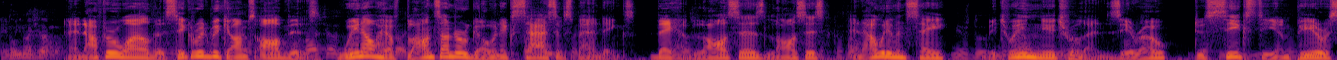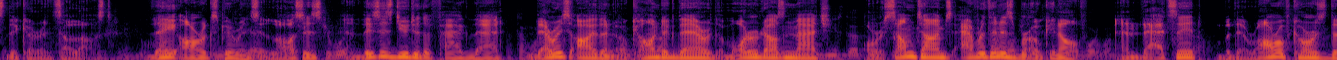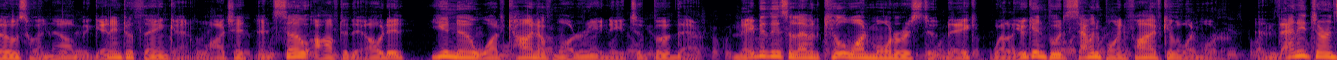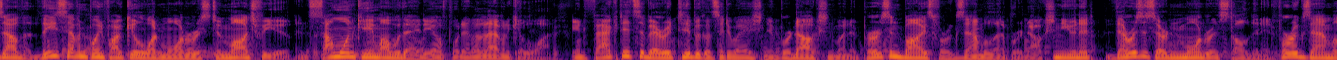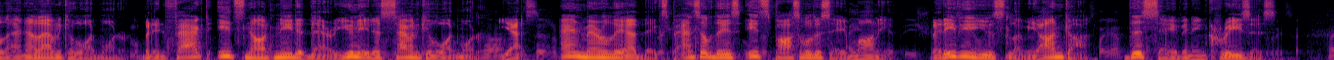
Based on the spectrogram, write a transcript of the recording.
And after a while the secret becomes obvious. We now have plants undergoing excessive spendings. They have losses, losses, and I would even say between neutral and zero to 60 amperes the currents are lost they are experiencing losses, and this is due to the fact that there is either no contact there, the motor doesn't match, or sometimes everything is broken off. And that's it. But there are of course those who are now beginning to think and watch it, and so after the audit, you know what kind of motor you need to put there. Maybe this 11 kilowatt motor is too big, well you can put 7.5 kilowatt motor. And then it turns out that this 7.5 kilowatt motor is too much for you, and someone came up with the idea of putting 11 kilowatt. In fact, it's a very typical situation in production when a person buys for example a production unit, there is a certain motor installed in it, for example an 11 kilowatt motor. But in fact, it's not needed there, you need a 7 kilowatt motor, yes. And merely at the expense of this, it's possible to save money. But if you use Slavyanka, the saving increases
